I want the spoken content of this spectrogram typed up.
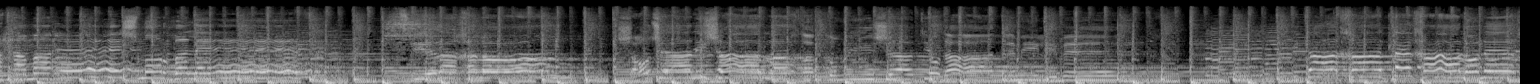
נחמה אשמור בלב. סתירה חלום, שעות שאני שר לך, רק תאמרי שאת יודעת למי ליבך. מתחת לחלונך,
